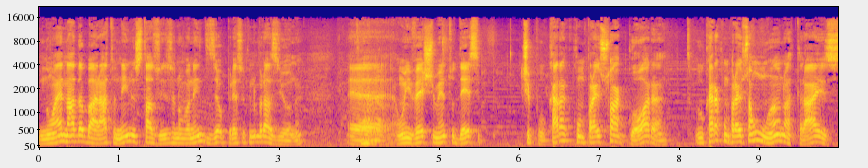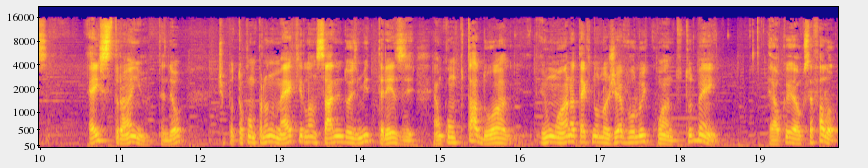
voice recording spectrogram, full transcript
não é nada barato nem nos Estados Unidos, eu não vou nem dizer o preço aqui no Brasil, né? É, um investimento desse, tipo, o cara comprar isso agora, o cara comprar isso há um ano atrás é estranho, entendeu? Tipo, eu tô comprando um Mac lançado em 2013, é um computador, em um ano a tecnologia evolui quanto? Tudo bem, É o que, é o que você falou.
